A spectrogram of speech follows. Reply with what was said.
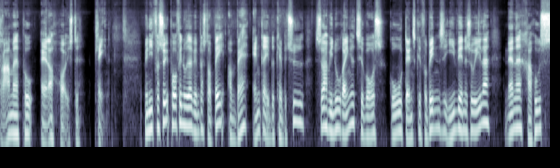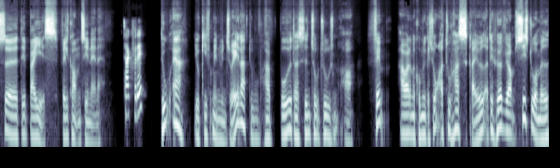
drama på allerhøjeste plan. Men i et forsøg på at finde ud af, hvem der står bag og hvad angrebet kan betyde, så har vi nu ringet til vores gode danske forbindelse i Venezuela, Nana Jarus eh, de Baez. Velkommen til, Nana. Tak for det. Du er jo gift med en Venezuela. Du har boet der siden 2005, arbejdet med kommunikation, og du har skrevet, og det hørte vi om sidst du var med,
